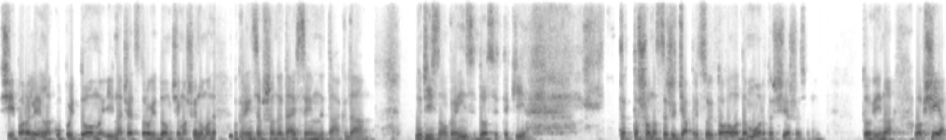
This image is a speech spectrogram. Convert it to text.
ще й паралельно купити дом і почати строїти дом чи машину. Мене українцям, що не дай, все їм не так. Да. Ну дійсно, українці досить такі. Та, та що на все життя працює? То голодомор, то ще щось. То війна. Взагалі,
